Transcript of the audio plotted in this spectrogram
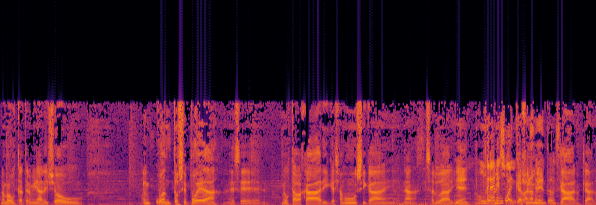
No me gusta terminar el show en cuanto se pueda. Ese, me gusta bajar y que haya música y nada, y saludar. Y Bien. me Un gran buenísimo. encuentro. Que haya va a un ser, ambiente. entonces. Claro, claro.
